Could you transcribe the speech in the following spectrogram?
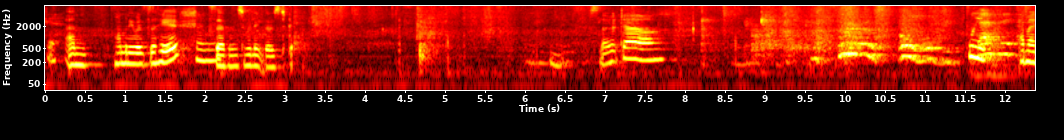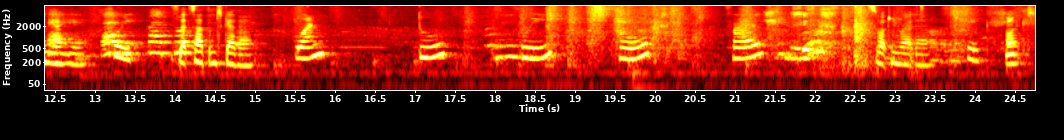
Yeah. And how many was there here? Seven. Seven. So we link those together. Slow it down. Three, How many are here? three. So let's add them together. One, two, three, four, five, six. So what do we write there? Right.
